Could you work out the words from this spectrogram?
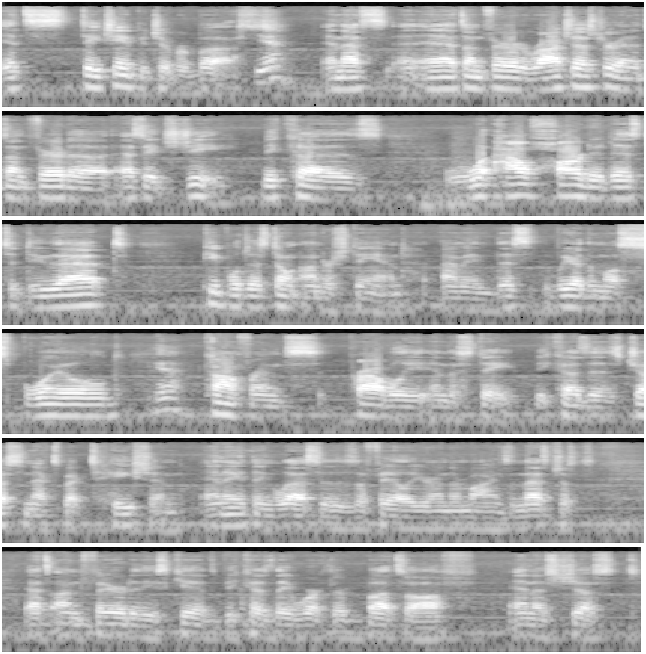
it's state championship or bust. Yeah. and that's and that's unfair to Rochester, and it's unfair to SHG because what how hard it is to do that. People just don't understand. I mean, this we are the most spoiled Yeah. conference probably in the state because it's just an expectation, and anything less is a failure in their minds, and that's just that's unfair to these kids because they work their butts off, and it's just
